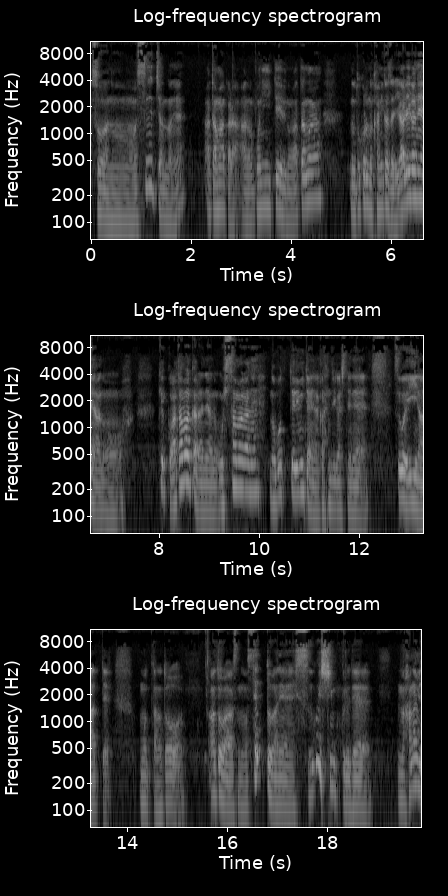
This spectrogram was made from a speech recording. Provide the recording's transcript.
そう、あのースーちゃんのね、頭から、あの、ポニーテールの頭のところの髪飾り、あれがね、あのー結構頭からね、あの、お日様がね、登ってるみたいな感じがしてね、すごいいいなって思ったのと、あとは、その、セットがね、すごいシンプルで、まあ花道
